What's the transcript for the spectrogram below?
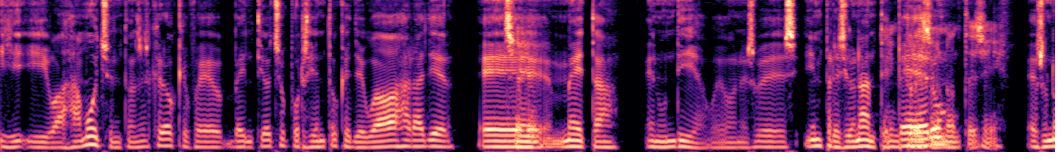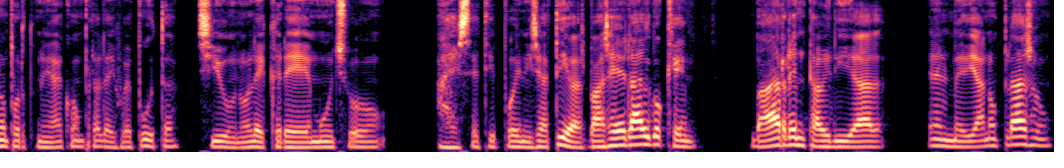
y, baja mucho. Entonces creo que fue 28% que llegó a bajar ayer eh, Meta en un día, weón. Eso es impresionante. Impresionante, sí. Es una oportunidad de compra la hijo de puta si uno le cree mucho a este tipo de iniciativas. Va a ser algo que va a dar rentabilidad en el mediano plazo,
